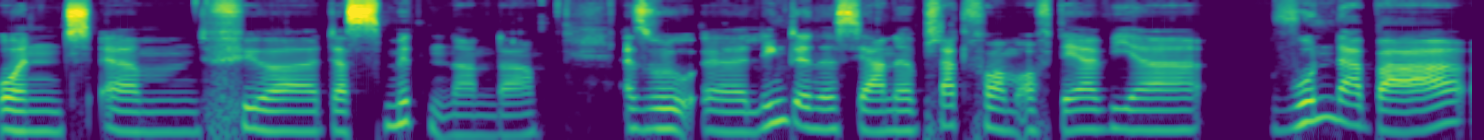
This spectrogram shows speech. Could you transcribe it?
und ähm, für das Miteinander. Also äh, LinkedIn ist ja eine Plattform, auf der wir wunderbar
